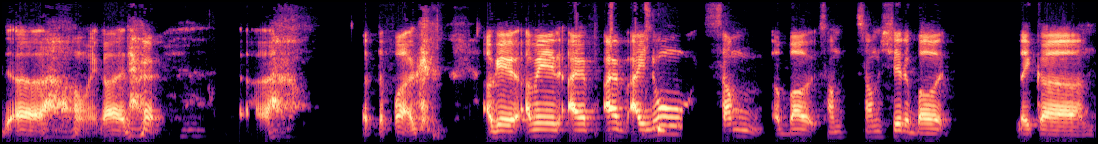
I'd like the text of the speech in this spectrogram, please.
Uh, oh my god. Uh, what the fuck? Okay, I mean, I've I've I know some about some some shit about like um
